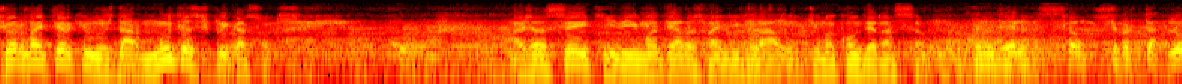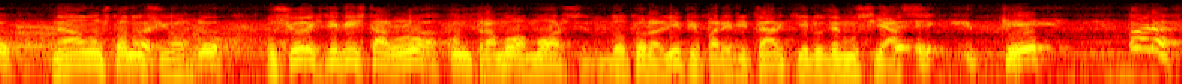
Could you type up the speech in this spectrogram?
O senhor vai ter que nos dar muitas explicações. Mas já sei que nenhuma delas vai livrá-lo de uma condenação. Condenação, o senhor está louco. Não, não estou não, senhor. louco. O senhor é que devia estar louco quando tramou a morte do doutor Alípio para evitar que ele o denunciasse. Que? Ora,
